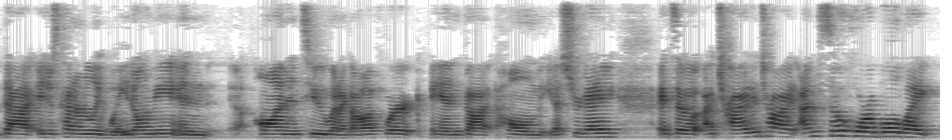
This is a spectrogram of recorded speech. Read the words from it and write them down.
that it just kind of really weighed on me and on into when I got off work and got home yesterday. And so I tried and tried. I'm so horrible. Like,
